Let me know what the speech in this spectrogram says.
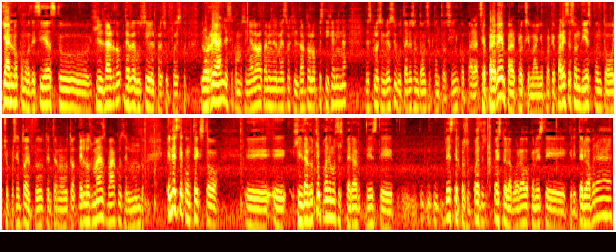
llano, como decías tú, Gildardo, de reducir el presupuesto. Lo real es, como señalaba también el maestro Gildardo López Tijerina, es que los ingresos tributarios son de 11.5, para, se prevén para el próximo año, porque para este son 10.8% del Producto Interno Bruto, de los más bajos del mundo. En este contexto, eh, eh, Gildardo, ¿qué podemos esperar de este, de este presupuesto elaborado con este criterio? ¿Habrá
